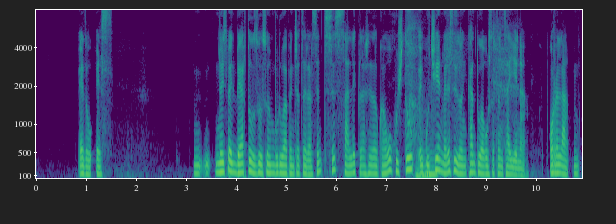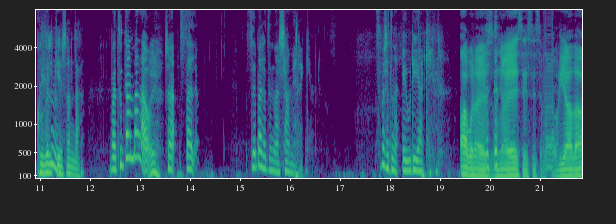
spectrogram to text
Edo ez? Noizbait behartu duzu zuen burua pentsatzera. Zen, ze zale klase daukagu, justu e, gutxien merezi duen kantua gustatzen zaiena. Horrela, krudelki Hmm. esan da. Batzutan badao. Bai. Osea, zal, ze pasatzen da samerrekin? Ze pasatzen da euriakin? Ah, bueno, ez, baina ez, ez, ez, hauria da...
